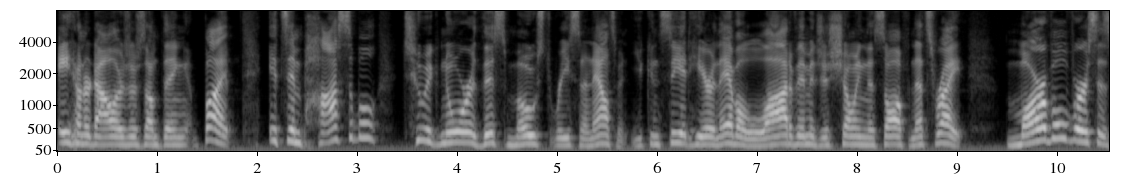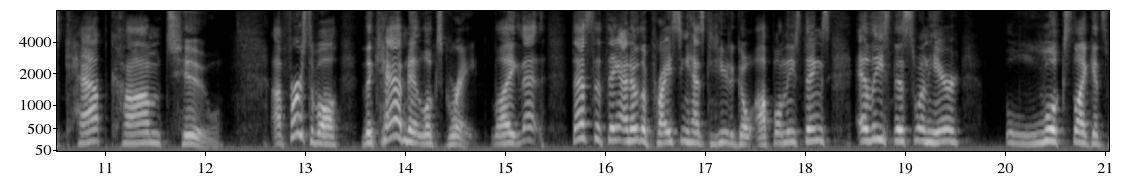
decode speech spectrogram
$800 or something, but it's impossible to ignore this most recent announcement. You can see it here, and they have a lot of images showing this off, and that's right. Marvel versus Capcom 2. Uh, first of all, the cabinet looks great. Like that that's the thing. I know the pricing has continued to go up on these things. At least this one here looks like it's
